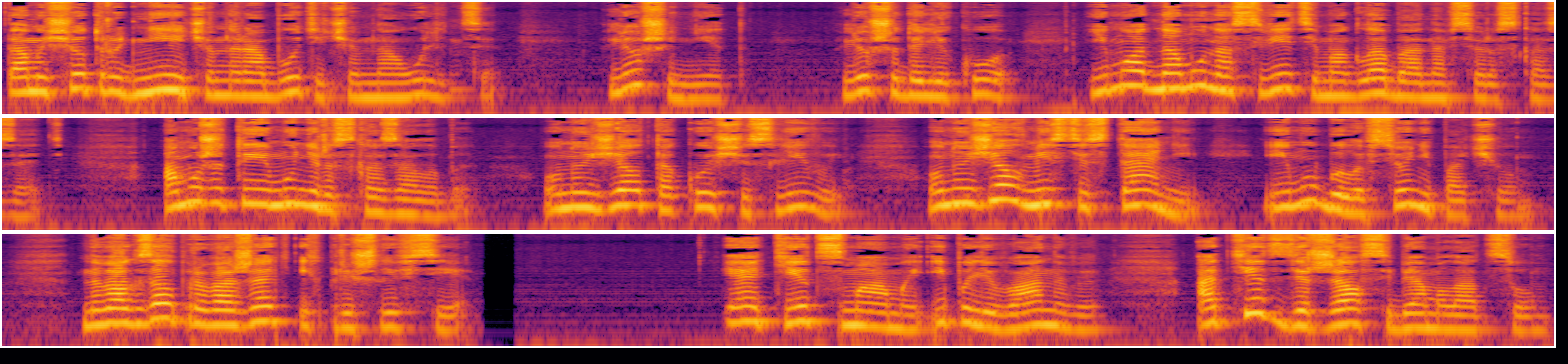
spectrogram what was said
Там еще труднее, чем на работе, чем на улице. Леши нет. Леша далеко. Ему одному на свете могла бы она все рассказать. А может, и ему не рассказала бы. Он уезжал такой счастливый. Он уезжал вместе с Таней, и ему было все нипочем. На вокзал провожать их пришли все. И отец с мамой, и Поливановы. Отец держал себя молодцом.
